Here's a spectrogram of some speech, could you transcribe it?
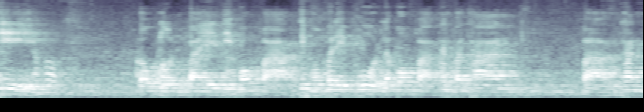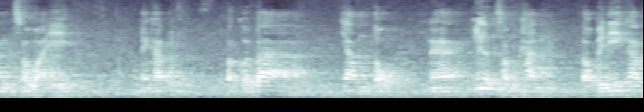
ที่ตกหล่นไปที่ผมฝากที่ผมไม่ได้พูด แล้วผมฝากท่านประธานฝากท่านสวัยนะครับ ปรากฏว่ายำตกนะฮะเรื่องสำคัญต่อไปนี้ครับ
